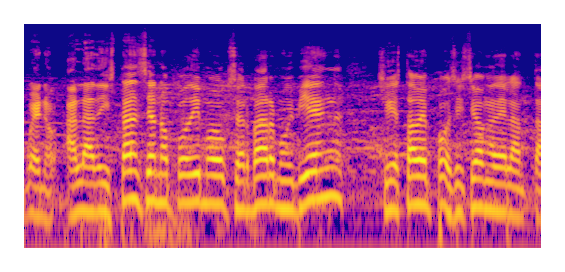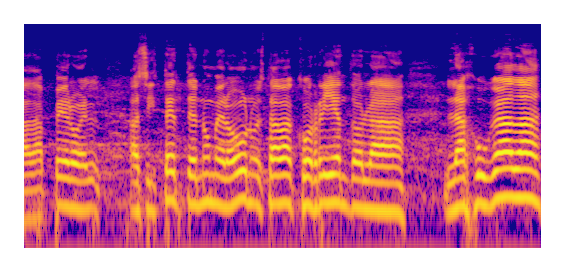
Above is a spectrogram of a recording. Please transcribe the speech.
Bueno, a la distancia no pudimos observar muy bien si estaba en posición adelantada, pero el asistente número uno estaba corriendo la, la jugada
